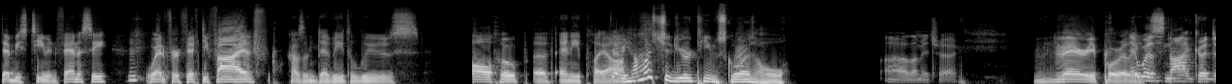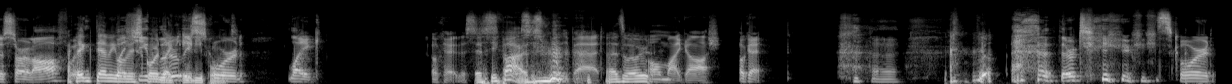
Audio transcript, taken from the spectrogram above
Debbie's team in fantasy. went for 55, causing Debbie to lose all hope of any playoff. Debbie, how much did your team score as a whole? Uh, let me check. Very poorly. It was not good to start off. I with, think Debbie but only scored, like, literally 80 points. scored like. Okay, this is 55. This is really bad. That's what we. oh my gosh. Okay. Their team scored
